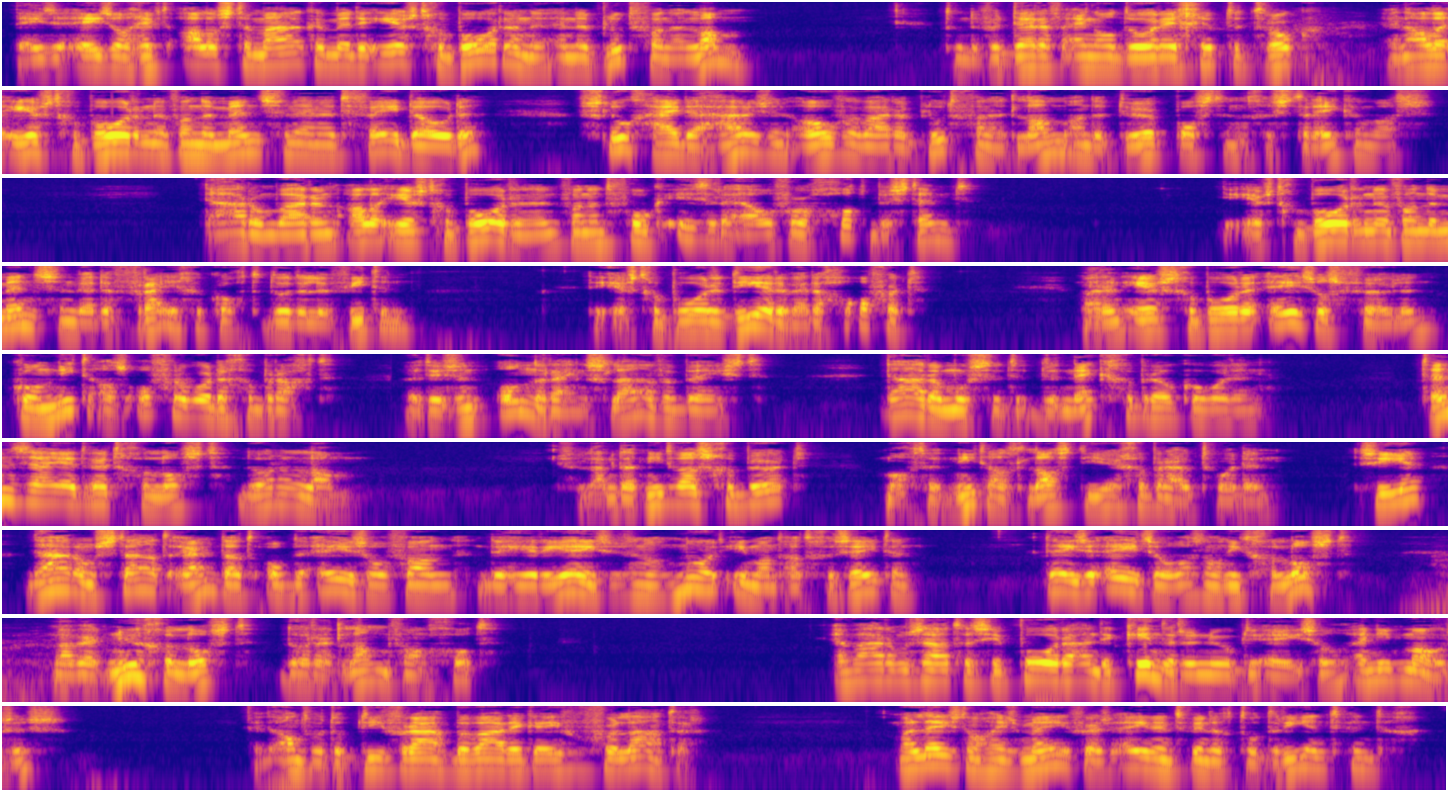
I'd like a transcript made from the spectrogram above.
Deze ezel heeft alles te maken met de eerstgeborene en het bloed van een lam. Toen de verderfengel door Egypte trok en alle eerstgeborenen van de mensen en het vee doodde, sloeg hij de huizen over waar het bloed van het lam aan de deurposten gestreken was. Daarom waren alle eerstgeborenen van het volk Israël voor God bestemd. De eerstgeborenen van de mensen werden vrijgekocht door de levieten. De eerstgeboren dieren werden geofferd. Maar een eerstgeboren ezelsveulen kon niet als offer worden gebracht. Het is een onrein slavenbeest. Daarom moest het de nek gebroken worden, tenzij het werd gelost door een lam. Zolang dat niet was gebeurd, mocht het niet als lastdier gebruikt worden. Zie je, daarom staat er dat op de ezel van de Heer Jezus nog nooit iemand had gezeten. Deze ezel was nog niet gelost, maar werd nu gelost door het lam van God. En waarom zaten Zippora en de kinderen nu op die ezel en niet Mozes? Het antwoord op die vraag bewaar ik even voor later. Maar lees nog eens mee, vers 21 tot 23.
